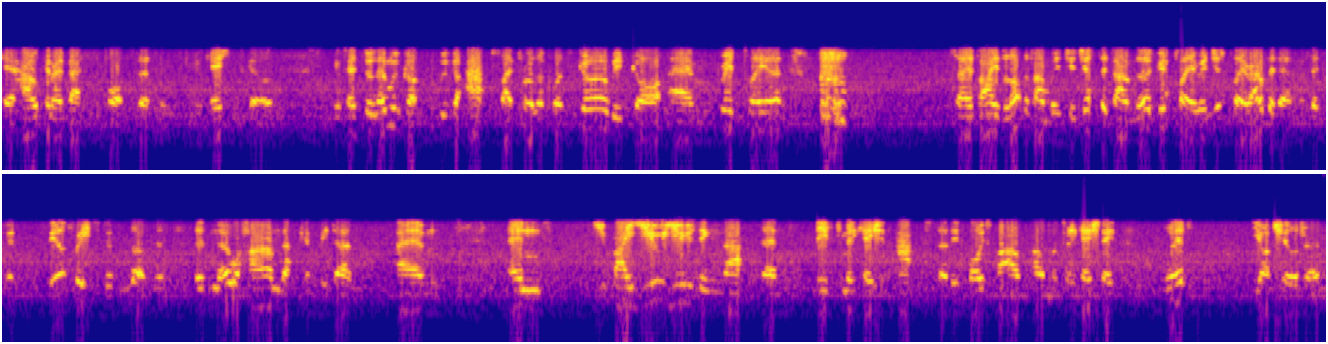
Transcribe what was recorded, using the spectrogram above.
okay, how can I best support certain communication skills? Okay, so then we've got we've got apps like Proloquo2Go, we've got um, Grid Player. so I advise a lot of families to just to download Grid Player and just play around with it. I said, feel free to just look. There's, there's no harm that can be done. Um, and you, by you using that, then these communication apps, so these voice output communication aids with your children,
